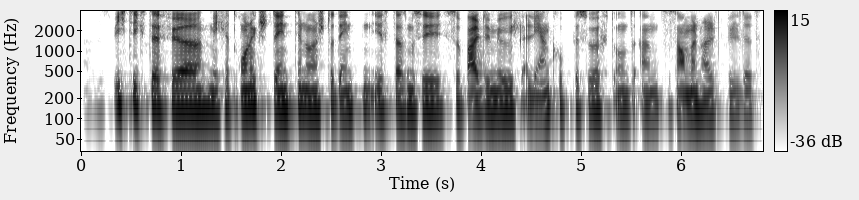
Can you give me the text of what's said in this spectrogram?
Also das Wichtigste für Mechatronikstudentinnen und Studenten ist, dass man sich so bald wie möglich eine Lerngruppe sucht und einen Zusammenhalt bildet.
